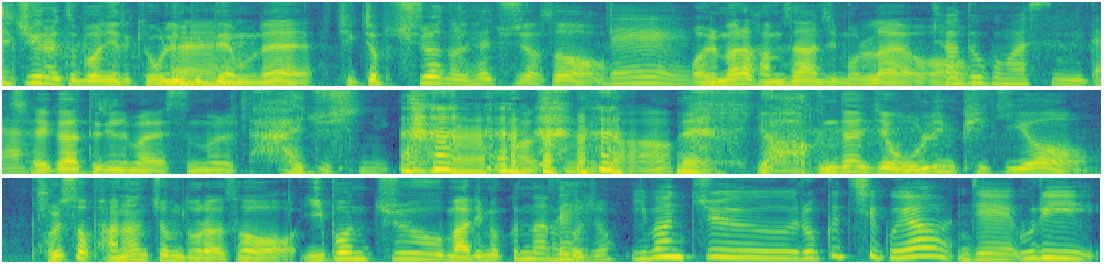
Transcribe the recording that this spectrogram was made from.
일주일에 두 번 이렇게 올림픽 네. 때문에 직접 출연을 해주셔서 네. 얼마나 감사한지 몰라요. 저도 고맙습니다. 제가 드릴 말씀을 다 해주시니까 고맙습니다. 네. 야, 근데 이제 올림픽이요. 벌써 반환점 돌아서 이번 주 말이면 끝나는 네, 거죠? 이번 주로 끝이고요. 이제 우리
